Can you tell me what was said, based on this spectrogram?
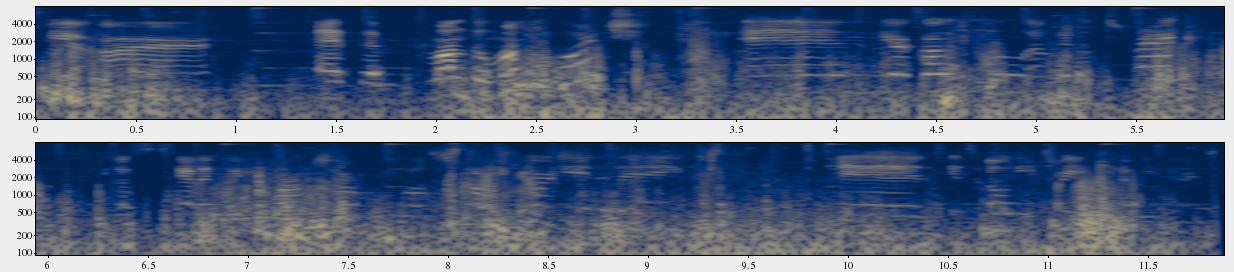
We are at the Mandu Mandu Gorge and we are going to do a little trek because it's getting really warm so we want to start early in the day and it's only 3 kilometers,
